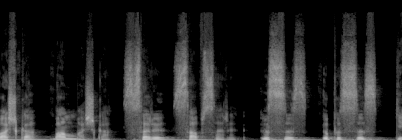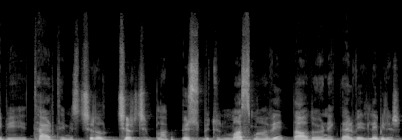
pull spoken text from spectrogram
Başka, bambaşka. Sarı, sapsarı. Issız, ıpıssız gibi tertemiz, çırıl, çırçıplak, büsbütün, masmavi daha da örnekler verilebilir.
